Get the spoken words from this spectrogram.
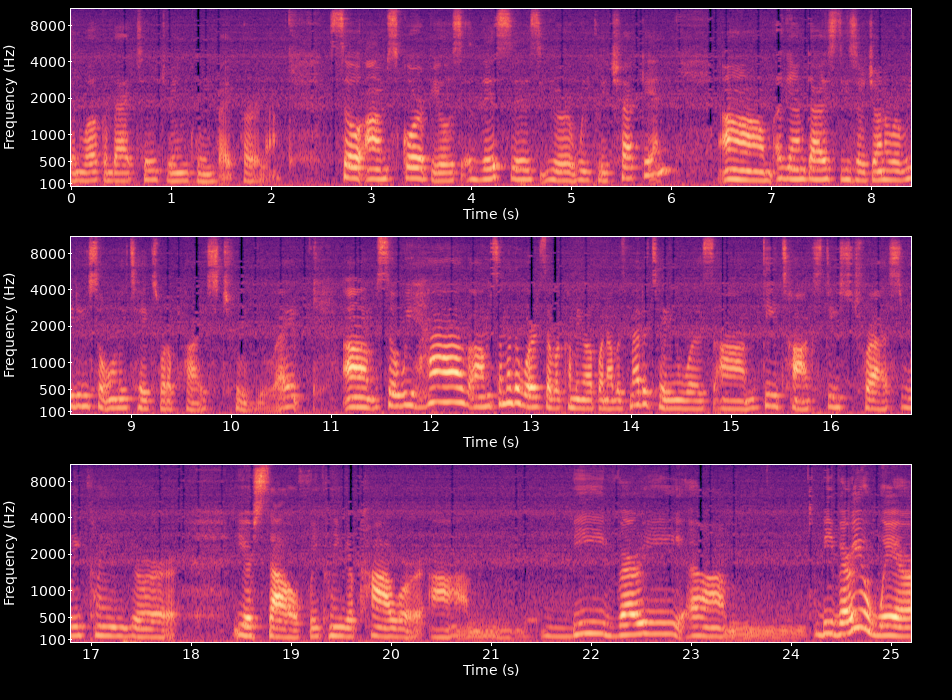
and welcome back to dream queen by perla. So um scorpios this is your weekly check-in. Um again guys these are general readings so only takes what applies to you right? Um so we have um some of the words that were coming up when i was meditating was um detox de-stress reclaim your yourself reclaim your power um be very um be very aware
